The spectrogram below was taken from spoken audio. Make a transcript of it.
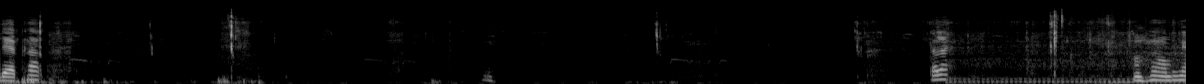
แดดคักตะไล หอมๆเป็นไง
